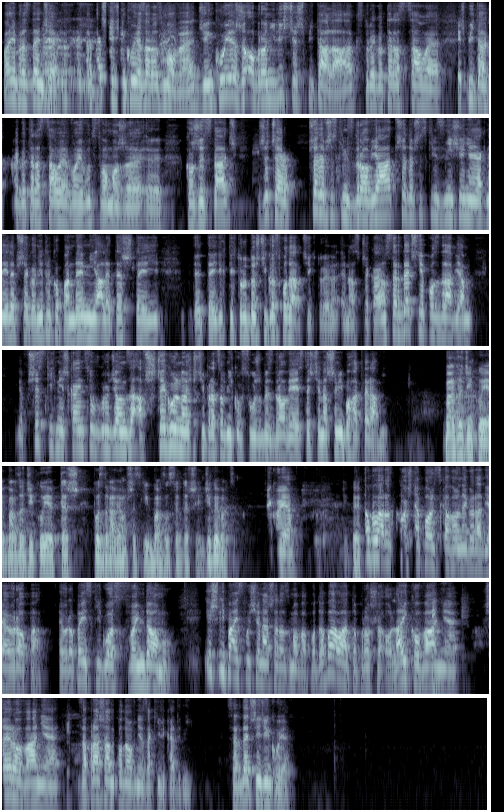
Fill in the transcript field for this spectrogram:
Panie prezydencie, serdecznie dziękuję za rozmowę. Dziękuję, że obroniliście szpitala, z którego teraz całe szpital, z którego teraz całe województwo może korzystać. Życzę przede wszystkim zdrowia, przede wszystkim zniesienia jak najlepszego nie tylko pandemii, ale też tej, tej, tych, tych trudności gospodarczych, które nas czekają. Serdecznie pozdrawiam wszystkich mieszkańców Grudziądza, a w szczególności pracowników służby zdrowia. Jesteście naszymi bohaterami. Bardzo dziękuję, bardzo dziękuję. Też pozdrawiam wszystkich bardzo serdecznie. Dziękuję bardzo. Dziękuję. dziękuję. To była rozgłośnia Polska Wolnego Radia Europa. Europejski głos w Twoim domu. Jeśli Państwu się nasza rozmowa podobała, to proszę o lajkowanie, szerowanie. Zapraszam ponownie za kilka dni. Serdecznie dziękuję.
